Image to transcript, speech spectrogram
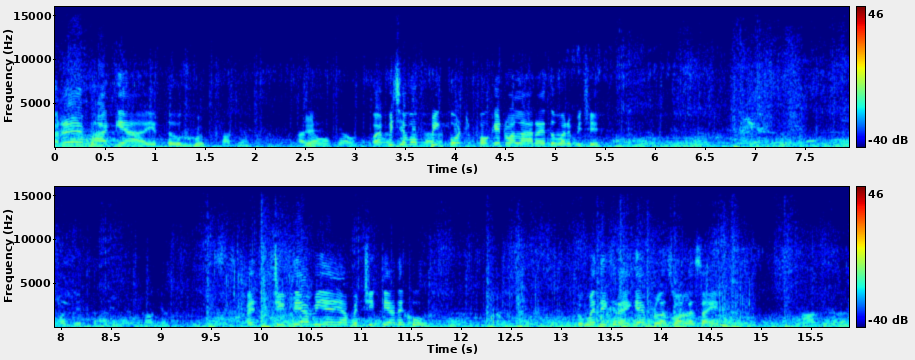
अरे भाग गया ये तो। अरे वो क्या ओए पीछे वो पिक पॉकेट वाला आ रहा है तुम्हारे पीछे। वो जेब चीटियाँ भी है यहाँ पे। चीटियाँ देखो। तुम्हें दिख रहा है क्या प्लस वाला साइन हाँ दिख रहा है।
